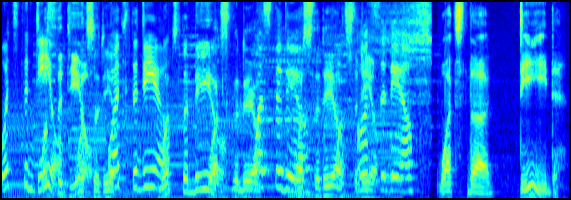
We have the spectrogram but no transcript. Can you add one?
What's the deal? What's the deal? What's the deal? What's the deal? What's the deal? What's the deal? What's the deal? What's the deal? What's the deal?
